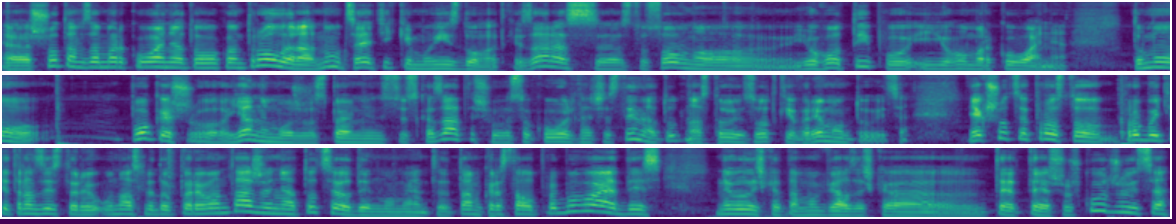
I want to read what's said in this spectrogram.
Е, Що там за маркування того контролера? Ну, це тільки мої здогадки. Зараз е, стосовно його типу і його маркування. Тому поки що я не можу з певністю сказати, що високовольтна частина тут на 100% ремонтується. Якщо це просто пробиті транзистори унаслідок перевантаження, то це один момент. Там кристал пробиває, десь невеличка там обв'язочка те- теж ушкоджується,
